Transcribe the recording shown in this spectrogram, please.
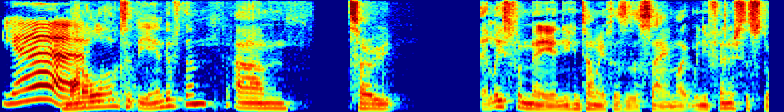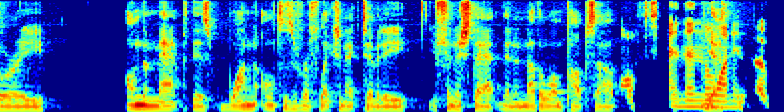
yeah. monologues at the end of them. Um, so at least for me, and you can tell me if this is the same. Like when you finish the story on the map, there's one altars of reflection activity. You finish that, then another one pops up, and then the Yeah. one in the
